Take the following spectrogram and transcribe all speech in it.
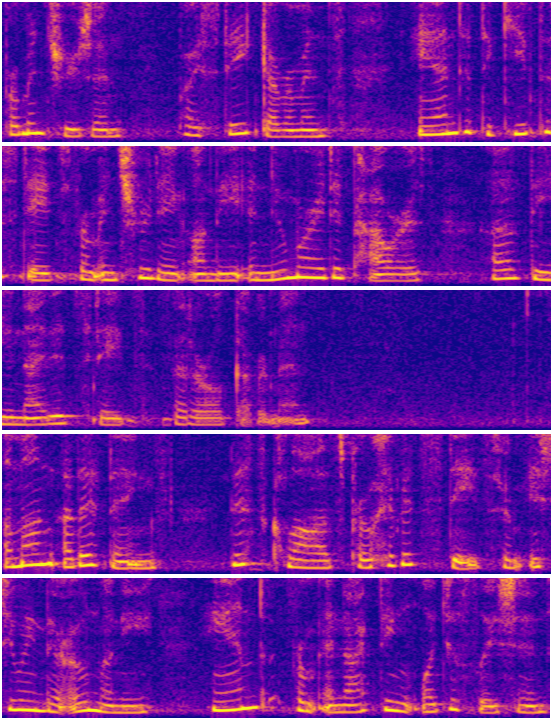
from intrusion by state governments and to keep the states from intruding on the enumerated powers of the United States federal government. Among other things, this clause prohibits states from issuing their own money and from enacting legislation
